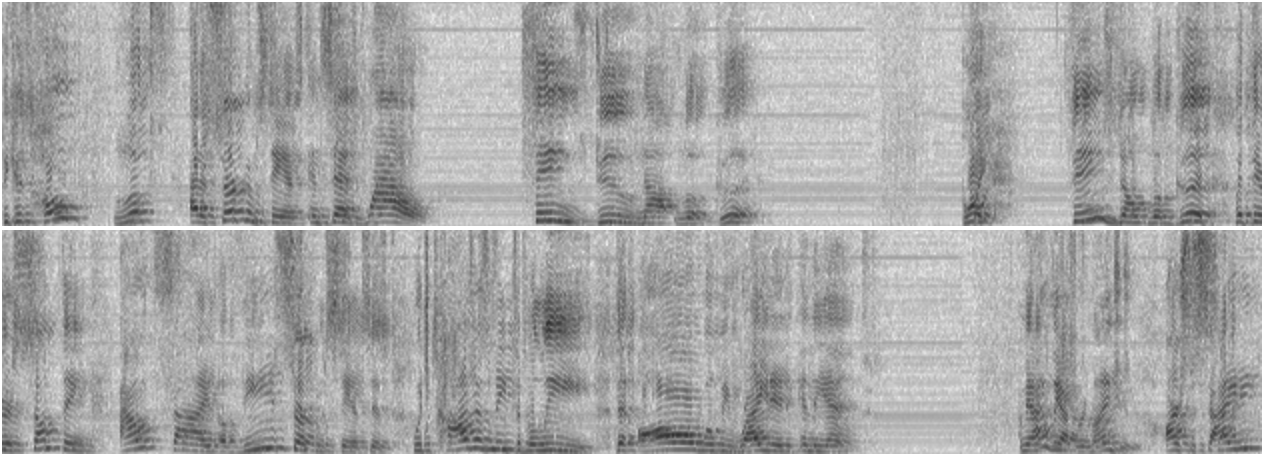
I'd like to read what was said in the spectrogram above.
Because hope looks at a circumstance and says, wow, things do not look good. Boy, things don't look good, but there's something outside of these circumstances which causes me to believe that all will be righted in the end. I mean, I don't think I have to remind you. Our society,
